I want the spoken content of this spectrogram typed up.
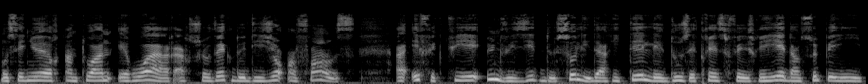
Monseigneur Antoine Héroard, archevêque de Dijon en France, a effectué une visite de solidarité les 12 et 13 février dans ce pays.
